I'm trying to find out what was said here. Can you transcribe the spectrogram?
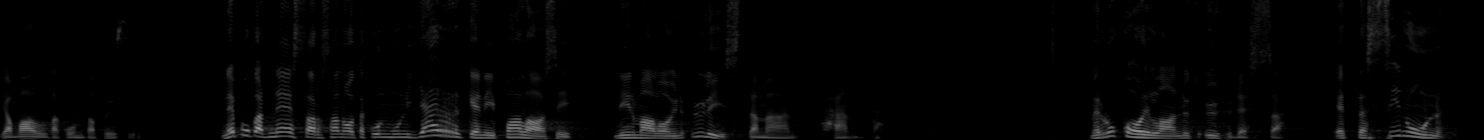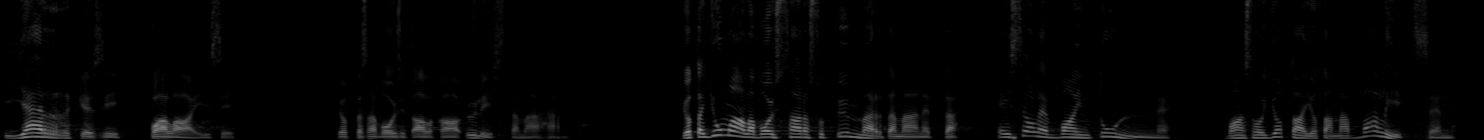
ja valtakunta pysyy. Nebukadnessar sanoi, että kun mun järkeni palasi, niin mä aloin ylistämään häntä. Me rukoillaan nyt yhdessä, että sinun järkesi palaisi, jotta sä voisit alkaa ylistämään häntä. Jotta Jumala voisi saada sut ymmärtämään, että ei se ole vain tunne, vaan se on jotain, jota mä valitsen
